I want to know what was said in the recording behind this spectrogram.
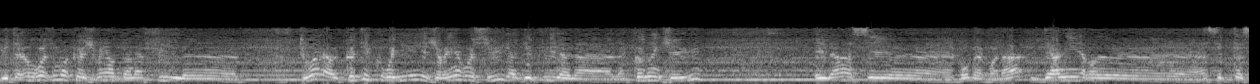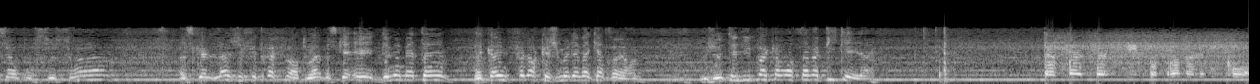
Putain, heureusement que je regarde dans la file. euh, tu vois, là, côté courrier, j'ai rien reçu, là, depuis la, la, la connerie que j'ai eue. Et là, c'est... euh, bon, ben voilà, dernière euh, acceptation pour ce soir. Parce que là, j'ai fait très fort, tu vois, parce que demain matin, il va quand même falloir que je me lève à 4 heures. Je te dis pas comment ça va piquer, là. Pour prendre le micro.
